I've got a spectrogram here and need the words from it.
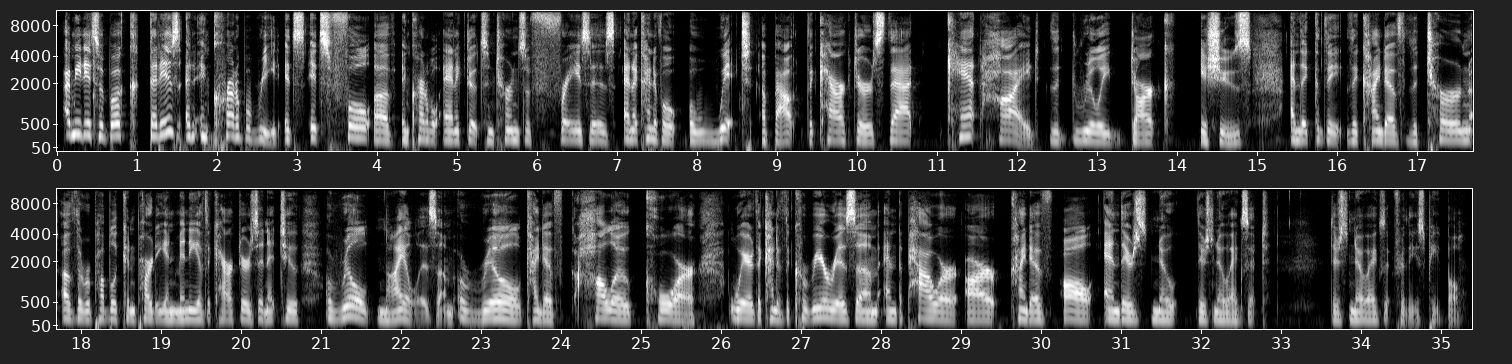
I mean, it's a book that is an incredible read. It's it's full of incredible anecdotes and turns of phrases and a kind of a, a wit about the characters that can't hide the really dark issues and the, the the kind of the turn of the Republican Party and many of the characters in it to a real nihilism, a real kind of hollow core where the kind of the careerism and the power are kind of all and there's no there's no exit. There's no exit for these people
